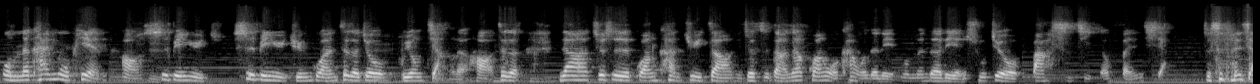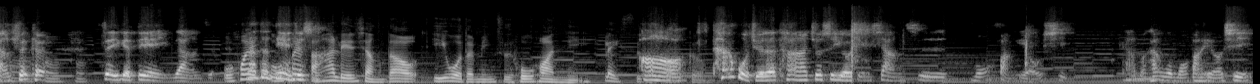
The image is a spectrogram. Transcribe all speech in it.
我们的开幕片，好、哦，士兵与士兵与军官，这个就不用讲了哈、哦。这个你知道，就是光看剧照你就知道，那光我看我的脸，我们的脸书就有八十几个分享，就是分享这个、哦哦哦、这一个电影这样子。我会，就是、我会把它联想到以我的名字呼唤你，类似的哦。它我觉得它就是有点像是模仿游戏。他们看过模仿游戏，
